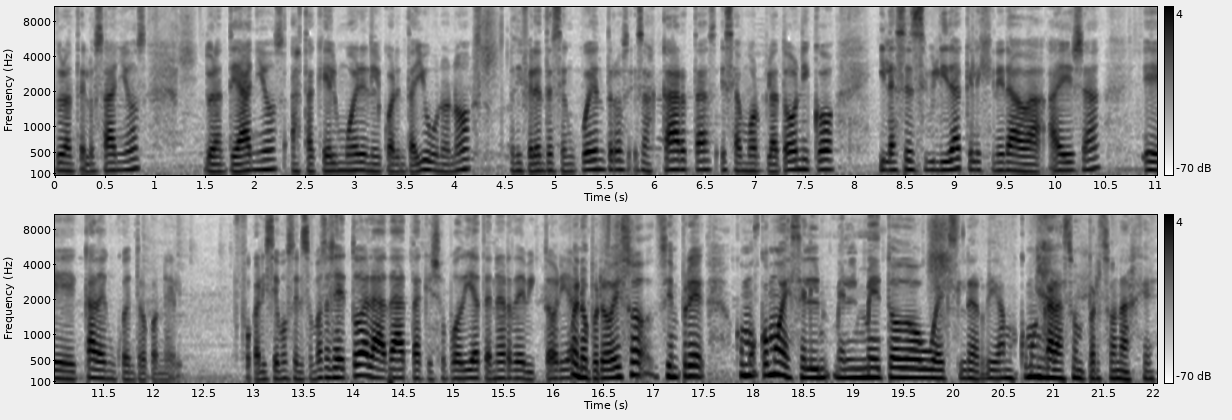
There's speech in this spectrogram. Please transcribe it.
durante los años durante años hasta que él muere en el 41, ¿no? Los diferentes encuentros, esas cartas, ese amor platónico y la sensibilidad que le generaba a ella eh, cada encuentro con él. Focalicemos en eso, más allá de toda la data que yo podía tener de Victoria. Bueno, pero eso siempre, ¿cómo, cómo es el, el método Wexler, digamos? ¿Cómo encaras un personaje?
